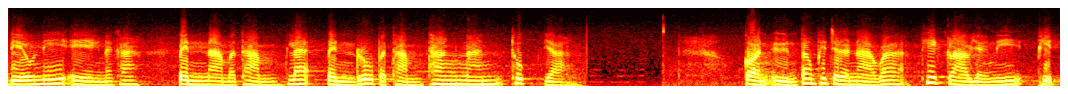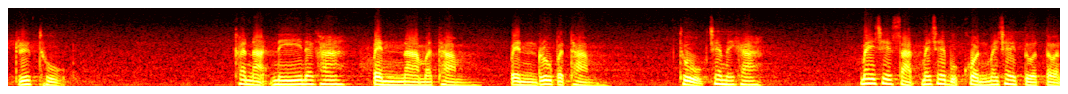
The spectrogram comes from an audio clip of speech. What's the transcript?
เดี๋ยวนี้เองนะคะ เป็นนามธรรมและเป็นรูปธรรมทั้งนั้นทุกอย่าง ก่อนอื่นต้องพิจารณาว่าที่กล่าวอย่างนี้ผิดหรือถูก ขณะนี้นะคะ เป็นนามธรรม เป็นรูปธรรม ถูกใช่ไหมคะ ไม่ใช่สัตว์ ไม่ใช่บุคคล ไม่ใช่ตัวตน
